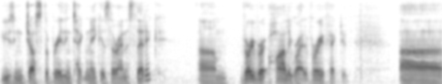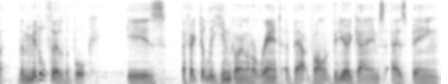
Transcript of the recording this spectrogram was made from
using just the breathing technique as their anesthetic. Um, very, very highly rated, very effective. Uh, the middle third of the book is effectively him going on a rant about violent video games as being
